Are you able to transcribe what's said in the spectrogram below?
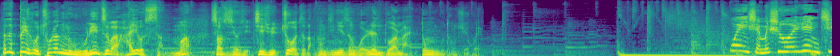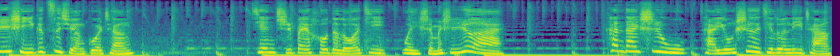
它的背后除了努力之外还有什么？稍事休息，继续坐着打通经济生活任督二脉，东吴同学会。为什么说认知是一个自选过程？坚持背后的逻辑为什么是热爱？看待事物，采用设计论立场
